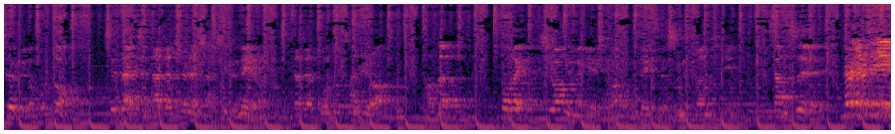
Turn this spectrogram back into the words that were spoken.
特别的活动。现在请大家确认详细的内容，请大家多多参与哦。好的，各位，希望你们也喜欢我们这一次的新的专辑。上是 Crazy。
